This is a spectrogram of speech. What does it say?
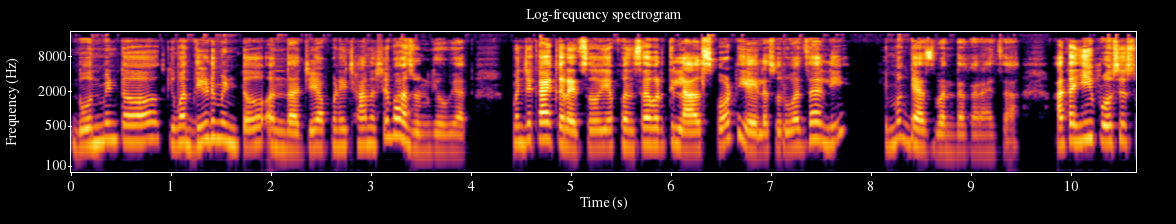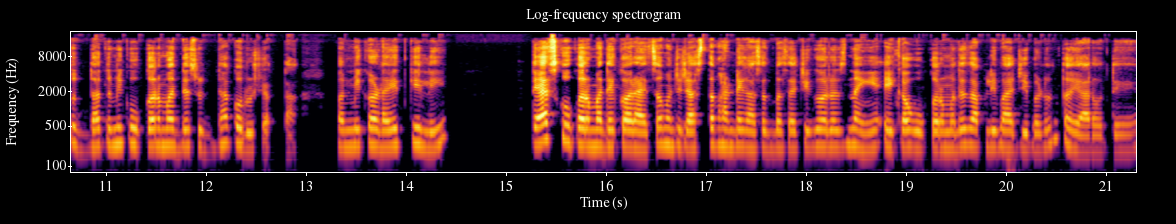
दोन मिनटं किंवा दीड मिनटं अंदाजे आपण हे छान असे भाजून घेऊयात. म्हणजे काय करायचं? या फणसावरती लाल स्पॉट यायला सुरुवात झाली की मग गॅस बंद करायचा. आता ही प्रोसेससुद्धा तुम्ही कुकरमध्ये सुद्धा करू शकता. पण मी कढईत केली. त्याच कुकरमध्ये करायचं. म्हणजे जास्त भांडे घासत बसायची गरज नाही आहे एका कुकरमध्येच आपली भाजी बनून तयार होते.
